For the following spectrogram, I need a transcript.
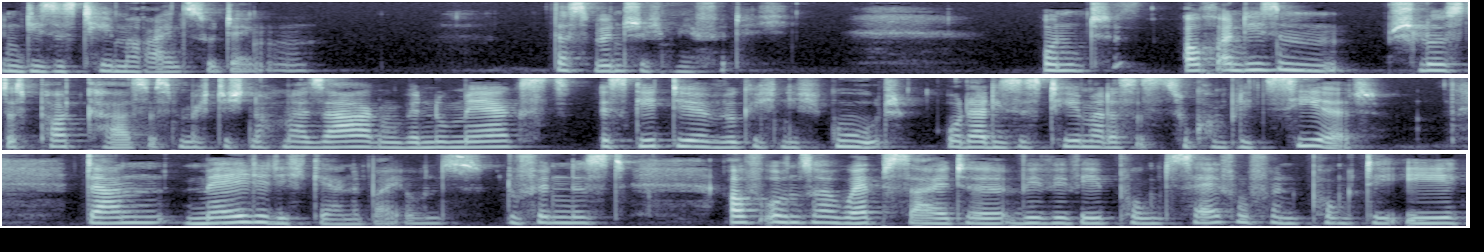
in dieses Thema reinzudenken. Das wünsche ich mir für dich. Und auch an diesem Schluss des Podcasts möchte ich nochmal sagen, wenn du merkst, es geht dir wirklich nicht gut oder dieses Thema, das ist zu kompliziert, dann melde dich gerne bei uns. Du findest auf unserer Webseite www.selfmovement.de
